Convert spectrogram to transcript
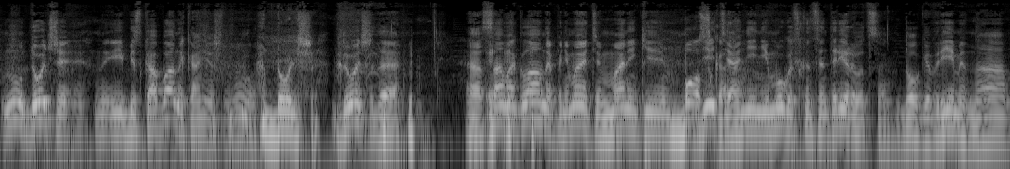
ну, дольше и без кабаны, конечно. Ну, Дольше. дольше, да. А Самое главное, понимаете, маленькие Боска. дети, они не могут сконцентрироваться долгое время на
